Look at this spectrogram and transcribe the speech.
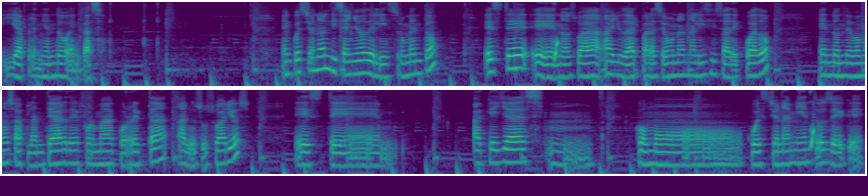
y Aprendiendo en casa. En cuestión al diseño del instrumento, este eh, nos va a ayudar para hacer un análisis adecuado en donde vamos a plantear de forma correcta a los usuarios este aquellas mm, como cuestionamientos de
